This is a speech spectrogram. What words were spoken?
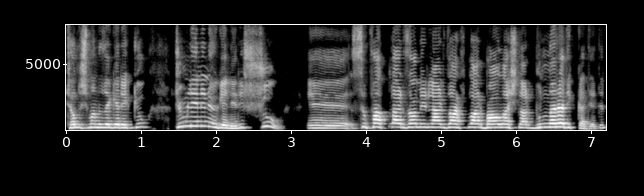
Çalışmanıza gerek yok. Cümlenin ögeleri şu e, sıfatlar, zamirler, zarflar, bağlaçlar bunlara dikkat edin.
